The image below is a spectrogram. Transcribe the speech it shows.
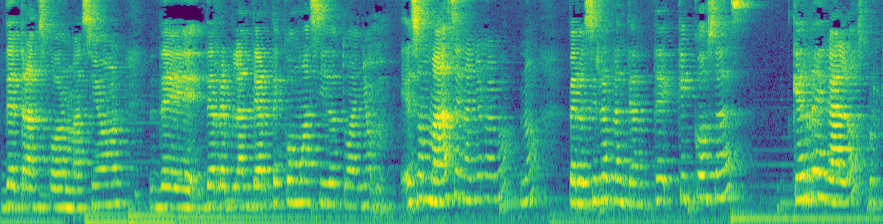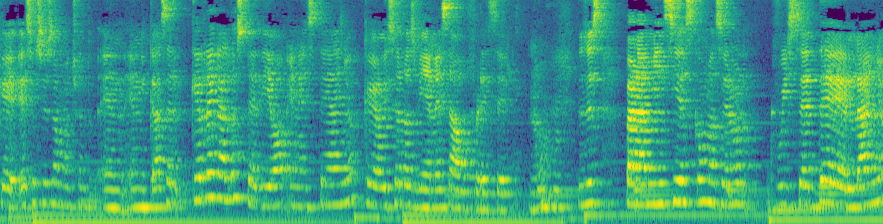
de transformación, de, de replantearte cómo ha sido tu año, eso más en año nuevo, ¿no? Pero sí replantearte qué cosas ¿Qué regalos, porque eso se usa mucho en, en, mi casa, qué regalos te dio en este año que hoy se los vienes a ofrecer, ¿no? Entonces, para mí sí es como hacer un reset del año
